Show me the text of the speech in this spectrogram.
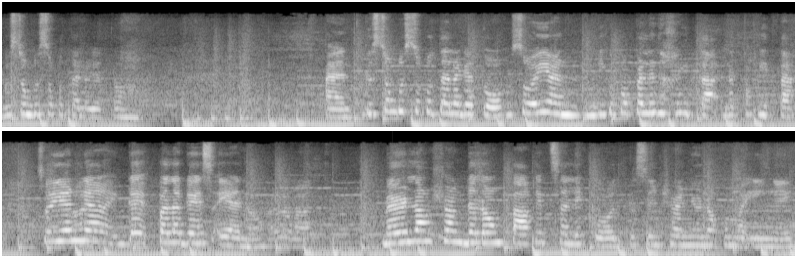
gustong gusto ko talaga to. And, gustong gusto ko talaga to. So, ayan, hindi ko pa pala nakita, napakita. So, ayan nga, pala guys, ayan o. Oh. Meron lang siyang dalawang packet sa likod. Pasensya nyo na kung maingay.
